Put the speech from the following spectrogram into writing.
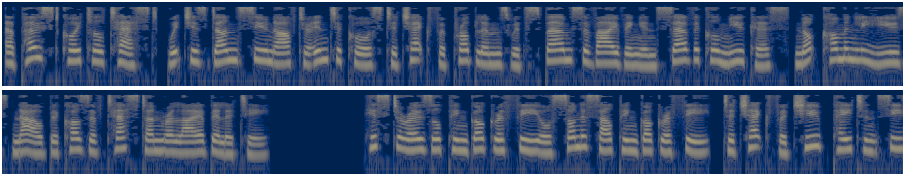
A postcoital test, which is done soon after intercourse to check for problems with sperm surviving in cervical mucus not commonly used now because of test unreliability hysterosalpingography or sonosalpingography, to check for tube patency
